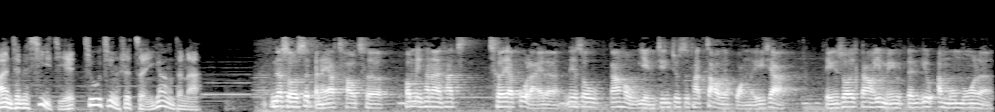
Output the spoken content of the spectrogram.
案件的细节究竟是怎样的呢？那时候是本来要超车，后面看到他车要过来了，那时候刚好眼睛就是他照着晃了一下，等于说刚好又没有灯，又暗摸摸了。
